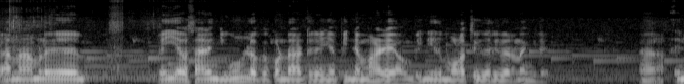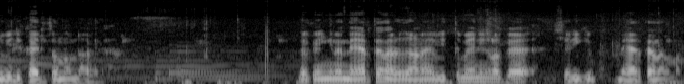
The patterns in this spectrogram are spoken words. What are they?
കാരണം നമ്മൾ മെയ് അവസാനം ജൂണിലൊക്കെ കൊണ്ടാട്ട് കഴിഞ്ഞാൽ പിന്നെ മഴയാവും. പിന്നെ ഇത് മുളച്ച് കയറി വരണമെങ്കിൽ അതിന് വലിയ കരുത്തൊന്നും ഉണ്ടാവില്ല. ഇതൊക്കെ ഇങ്ങനെ നേരത്തെ നടുകയാണെങ്കിൽ വിത്തുമേനികളൊക്കെ ശരിക്കും നേരത്തെ നടണം.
